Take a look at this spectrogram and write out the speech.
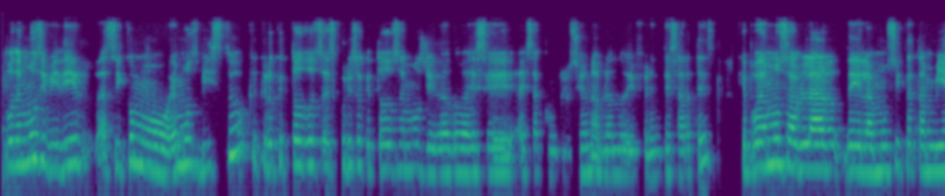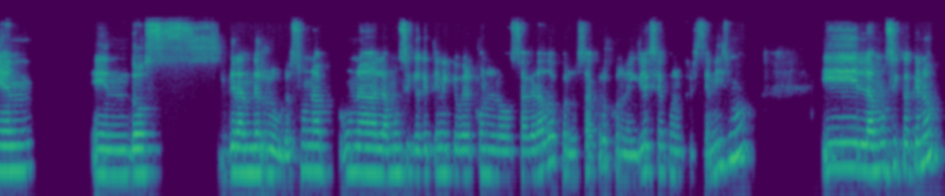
Podemos dividir, así como hemos visto, que creo que todos, es curioso que todos hemos llegado a, ese, a esa conclusión hablando de diferentes artes, que podemos hablar de la música también en dos grandes rubros. Una, una, la música que tiene que ver con lo sagrado, con lo sacro, con la iglesia, con el cristianismo, y la música que no,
